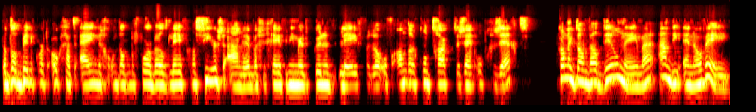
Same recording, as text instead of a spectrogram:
dat dat binnenkort ook gaat eindigen, omdat bijvoorbeeld leveranciers aan hebben gegeven niet meer te kunnen leveren of andere contracten zijn opgezegd. Kan ik dan wel deelnemen aan die NOW?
